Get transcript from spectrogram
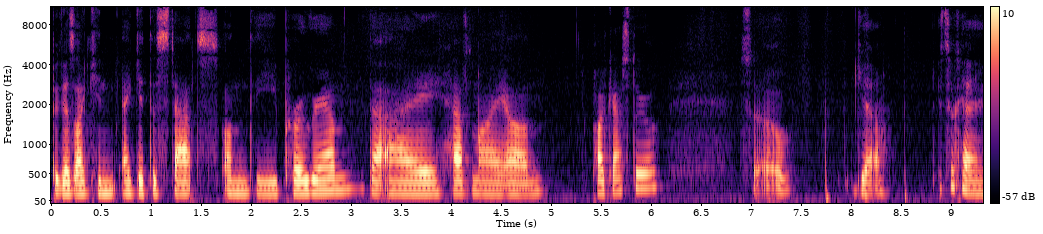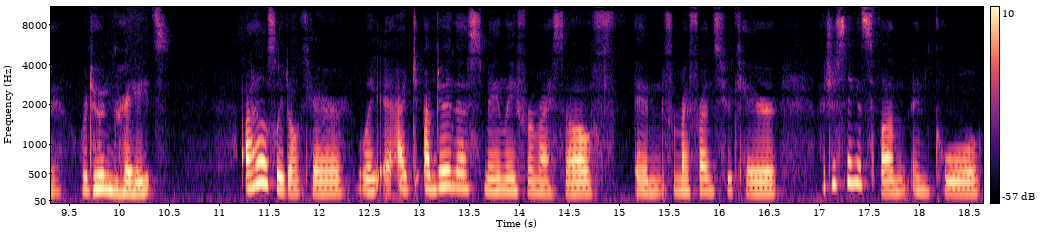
because I can I get the stats on the program that I have my um podcast through. So yeah, it's okay. We're doing great. I honestly don't care. Like, I, I'm doing this mainly for myself and for my friends who care. I just think it's fun and cool.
